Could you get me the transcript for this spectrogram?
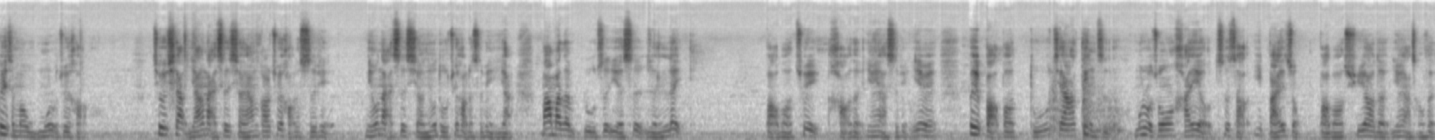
为什么母乳最好？就像羊奶是小羊羔最好的食品，牛奶是小牛犊最好的食品一样，妈妈的乳汁也是人类宝宝最好的营养食品，因为为宝宝独家定制。母乳中含有至少一百种宝宝需要的营养成分，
